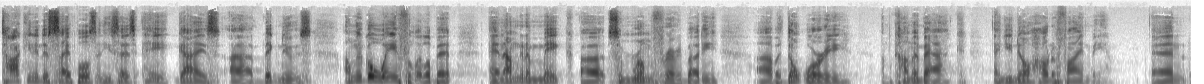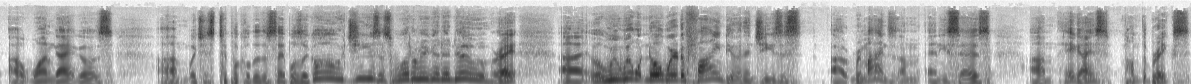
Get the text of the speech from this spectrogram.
talking to disciples, and he says, Hey, guys, uh, big news. I'm going to go away for a little bit, and I'm going to make uh, some room for everybody. Uh, but don't worry, I'm coming back, and you know how to find me. And uh, one guy goes, um, which is typical the disciples, like, Oh, Jesus, what are we going to do? Right? well, we won't know where to find you. And then Jesus reminds them, and he says, um, Hey, guys, pump the brakes.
